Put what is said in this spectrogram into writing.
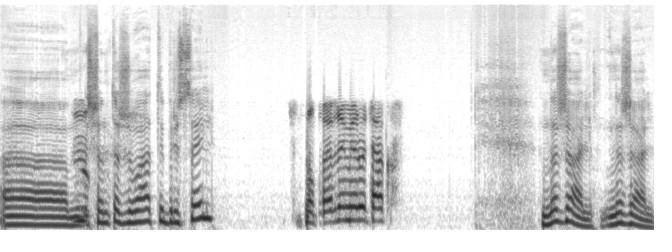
е, шантажувати Брюссель. Ну, певною мірою так. На жаль, на жаль.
